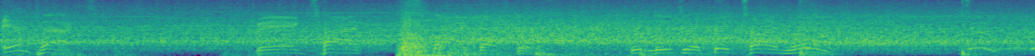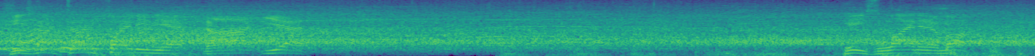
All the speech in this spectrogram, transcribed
Impact. Big time spine buster. Could lead to a big time win. He's not done fighting yet. Not yet. He's lining him. Up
